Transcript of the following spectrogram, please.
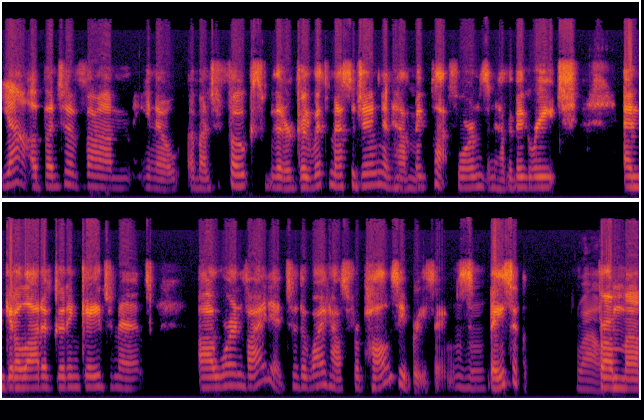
yeah a bunch of um you know a bunch of folks that are good with messaging and have Mhm. big platforms and have a big reach and get a lot of good engagement uh, were invited to the white house for policy briefings Mhm. basically wow. from, uh,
